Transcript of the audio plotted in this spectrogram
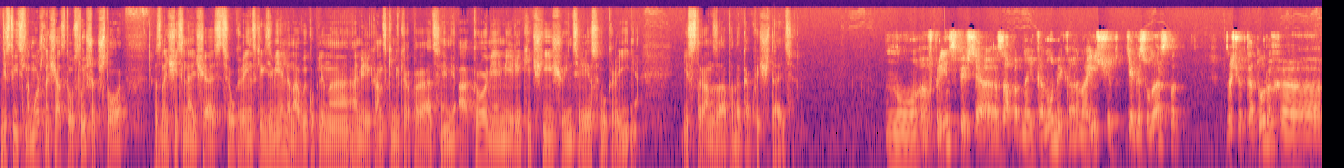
действительно можно часто услышать, что значительная часть украинских земель, она выкуплена американскими корпорациями. А кроме Америки, чьи еще интересы в Украине из стран Запада, как вы считаете? Ну, в принципе, вся западная экономика, она ищет те государства, за счет которых, э,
